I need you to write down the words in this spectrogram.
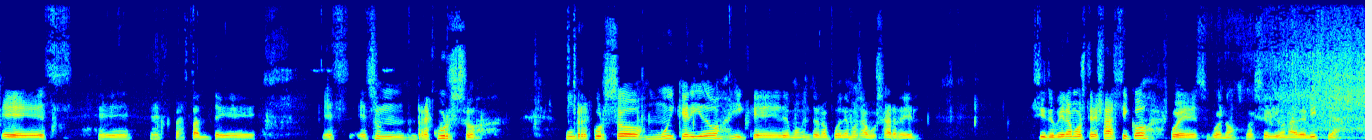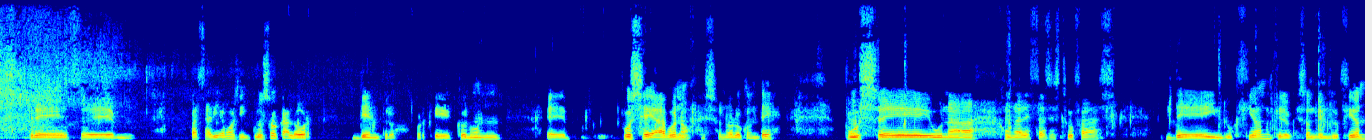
es, es, bastante. Es, es un recurso, un recurso muy querido y que de momento no podemos abusar de él. Si tuviéramos trifásico, pues bueno, pues sería una delicia. Tres, eh, pasaríamos incluso calor dentro, porque con un eh, puse, ah, bueno, eso no lo conté, puse una, una de estas estufas de inducción, creo que son de inducción,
